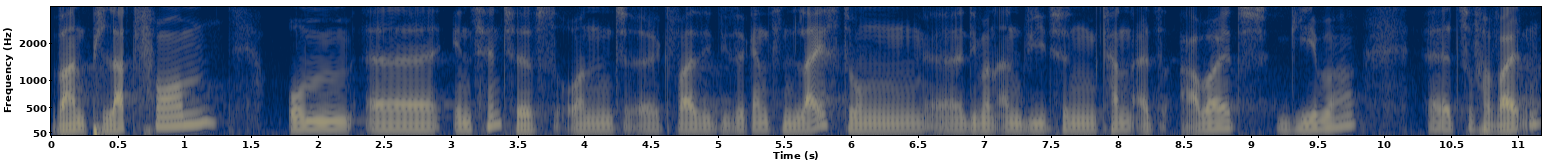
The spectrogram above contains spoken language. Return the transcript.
Waren Plattformen, um äh, Incentives und äh, quasi diese ganzen Leistungen, äh, die man anbieten kann als Arbeitgeber, äh, zu verwalten.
